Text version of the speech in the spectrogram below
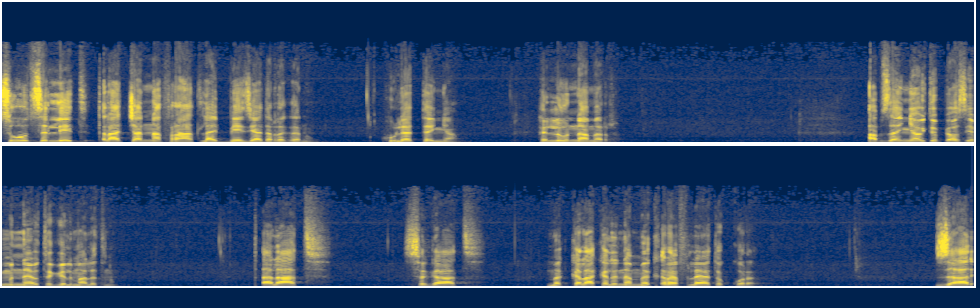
ስሁት ስሌት፣ ጥላቻና ፍርሃት ላይ base ያደረገ ነው። ሁለተኛ ህልውና መር አብዛኛው ኢትዮጵያ ውስጥ የምናየው ትግል ማለት ነው ጠላት፣ ስጋት፣ መከላከልና መቅረፍ ላይ ያተኮረ ዛሬ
